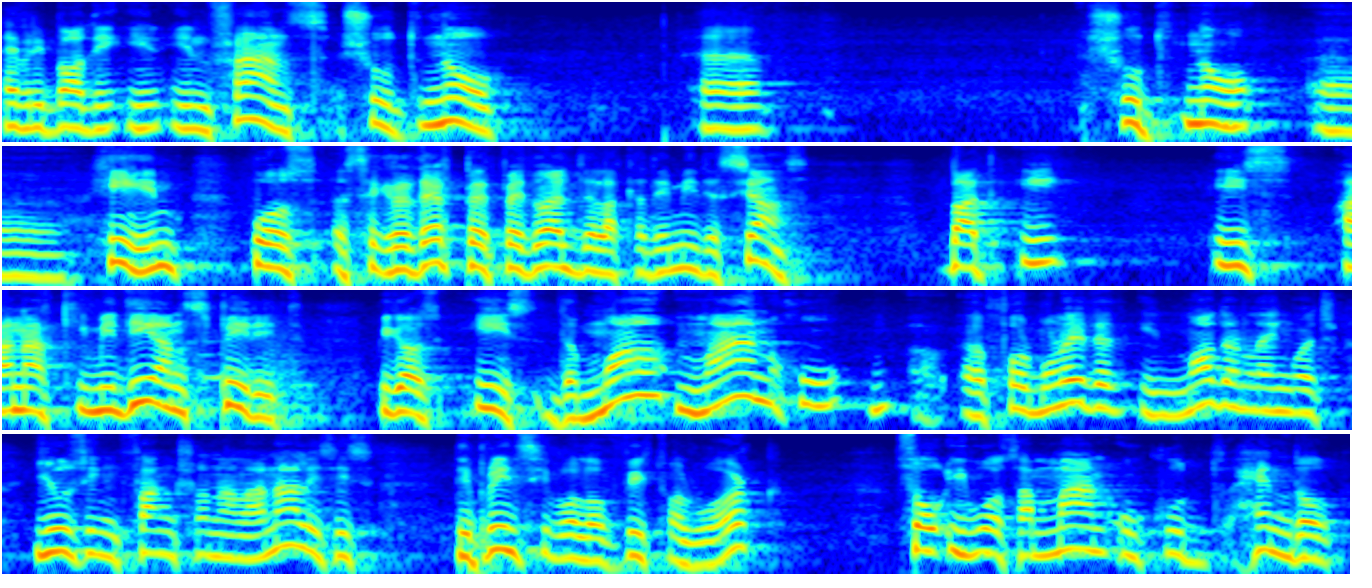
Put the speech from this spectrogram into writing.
everybody in, in France should know uh, should know uh, him was a secrétaire perpétuel de l'Académie des Sciences, but he is an Archimedean spirit because he's the ma- man who uh, formulated in modern language using functional analysis the principle of virtual work. So he was a man who could handle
